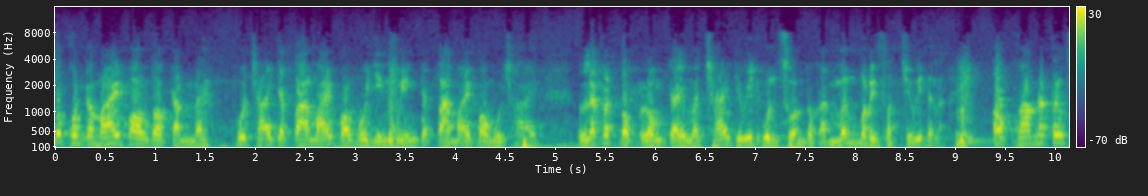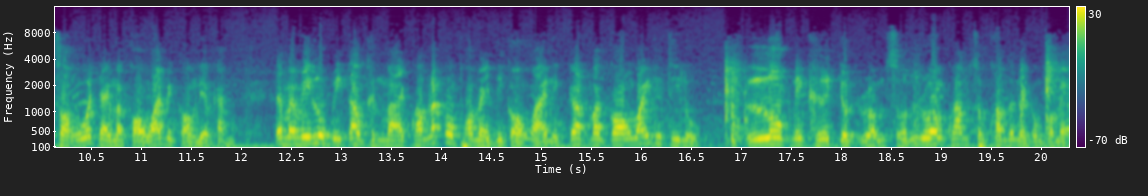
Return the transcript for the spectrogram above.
ทุกคนก็หมายปองต่อกันนะ ผู้ชายจะตาหมายปองผู้หญิงผู้หญิงจะตาหมายปองผู้ชาย แล้วก็ตกลงใจมาใช้ชีวิตหุ้นส่วนต่อกันเหมือนบริษัทชีวิตนั่นแหละเอาความรักทั้งสองหัวใจมากองไว้เป็นกองเดียวกัน แต่มันมีลูกมีเต้าขึ้นมาความรักของพ่อแม่ที่กองไว้นี่กลับมากองไว้ที่ที่ลูกลูกนี่คือจุดรวมศูนย์รวมความสุขความสำเร็จของพ่อแม่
